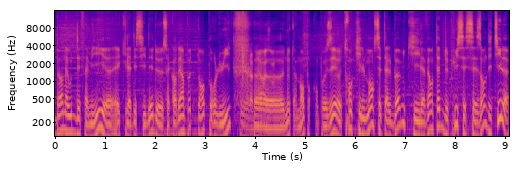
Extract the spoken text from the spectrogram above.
burn-out des familles euh, et qu'il a décidé de s'accorder un peu de temps pour lui, euh, notamment pour composer euh, tranquillement cet album qu'il avait en tête depuis ses 16 ans, dit-il.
